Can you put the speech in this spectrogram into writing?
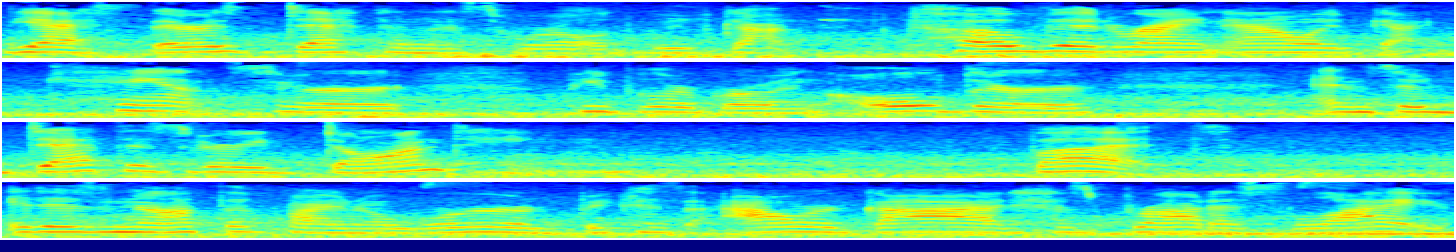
Yes, there's death in this world. We've got COVID right now, we've got cancer, people are growing older, and so death is very daunting. But it is not the final word because our God has brought us life.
